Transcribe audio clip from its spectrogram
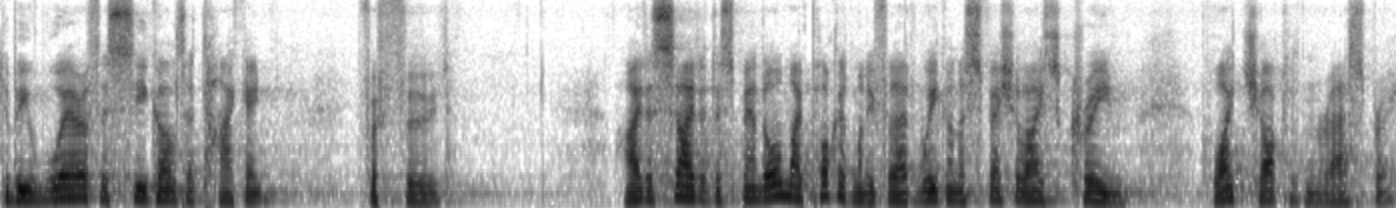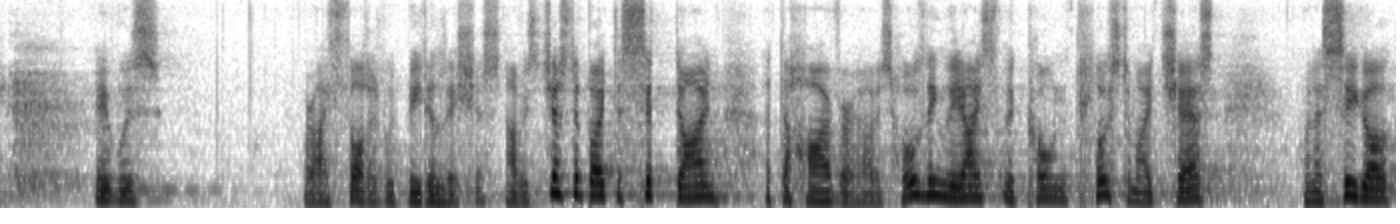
to beware of the seagulls attacking for food. I decided to spend all my pocket money for that week on a special ice cream, white chocolate and raspberry. It was, or I thought it would be delicious. I was just about to sit down at the harbor. I was holding the ice the cone close to my chest when a seagull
